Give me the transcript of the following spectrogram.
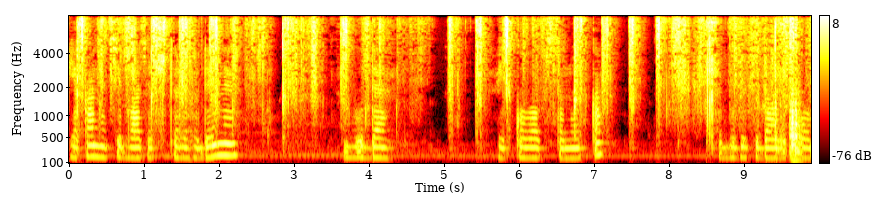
яка на ці 24 години буде військова обстановка, що будуть удари по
